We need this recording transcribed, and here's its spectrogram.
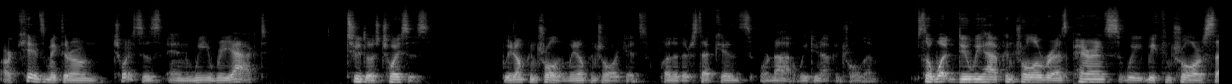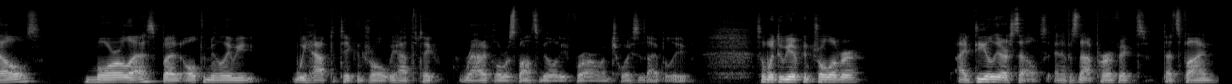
our kids make their own choices and we react to those choices. We don't control them. We don't control our kids. Whether they're stepkids or not, we do not control them. So, what do we have control over as parents? We, we control ourselves, more or less, but ultimately, we, we have to take control. We have to take radical responsibility for our own choices, I believe. So, what do we have control over? Ideally, ourselves. And if it's not perfect, that's fine.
